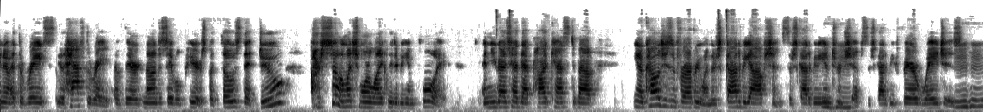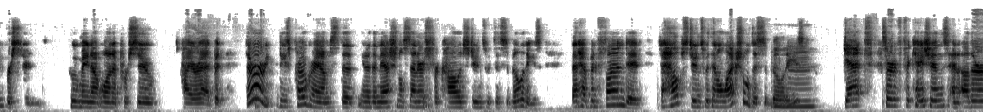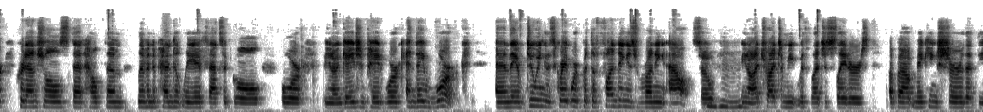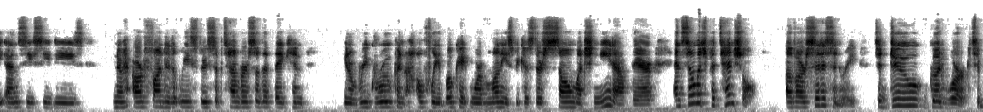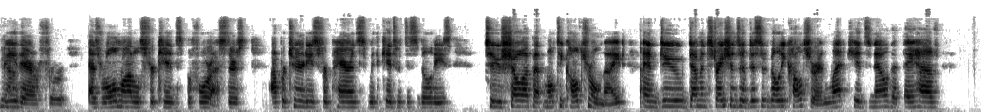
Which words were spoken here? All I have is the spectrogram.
you know, at the rate, half the rate of their non disabled peers. But those that do are so much more likely to be employed. And you guys had that podcast about, you know, college isn't for everyone. There's got to be options. There's got to be mm-hmm. internships. There's got to be fair wages mm-hmm. for students who may not want to pursue higher ed. But there are these programs, the you know the National Centers for College Students with Disabilities, that have been funded to help students with intellectual disabilities mm-hmm. Get certifications and other credentials that help them live independently if that's a goal, or you know engage in paid work, and they work. And they're doing this great work, but the funding is running out. So, mm-hmm. you know, I tried to meet with legislators about making sure that the NCCDs you know, are funded at least through September so that they can, you know, regroup and hopefully locate more monies because there's so much need out there and so much potential of our citizenry to do good work, to yeah. be there for as role models for kids before us. There's opportunities for parents with kids with disabilities to show up at multicultural night and do demonstrations of disability culture and let kids know that they have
